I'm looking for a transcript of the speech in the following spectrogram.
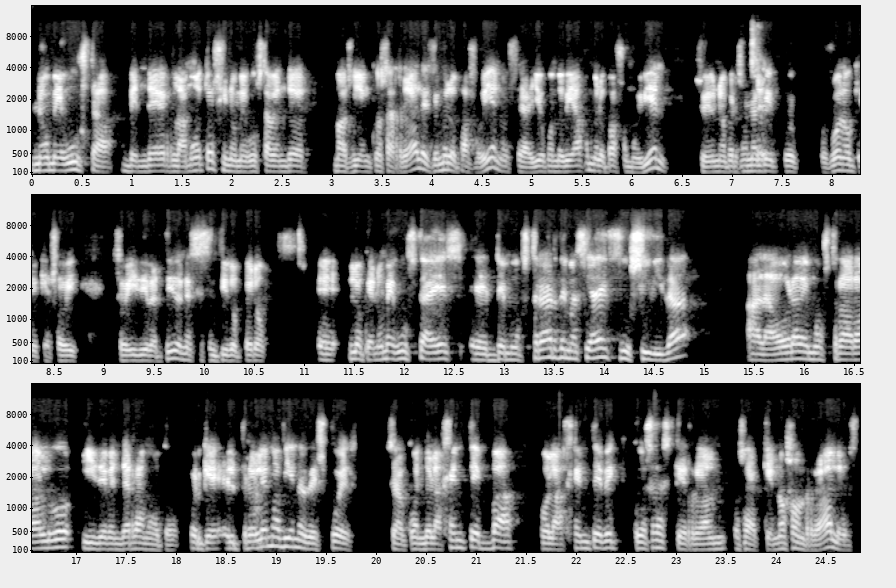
no me gusta vender la moto, sino me gusta vender más bien cosas reales. Yo me lo paso bien, o sea, yo cuando viajo me lo paso muy bien. Soy una persona que, pues, pues, bueno, que, que, soy, soy divertido en ese sentido, pero eh, lo que no me gusta es eh, demostrar demasiada efusividad a la hora de mostrar algo y de vender la moto, porque el problema viene después, o sea, cuando la gente va o la gente ve cosas que, real, o sea, que no son reales,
